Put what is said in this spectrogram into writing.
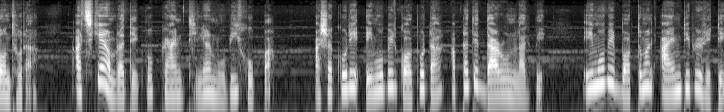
বন্ধুরা, আজকে আমরা দেখব ক্রাইম থ্রিলার মুভি হুপ্পা আশা করি এই মুভির গল্পটা আপনাদের দারুণ লাগবে। এই মুভির বর্তমান IMDb rating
